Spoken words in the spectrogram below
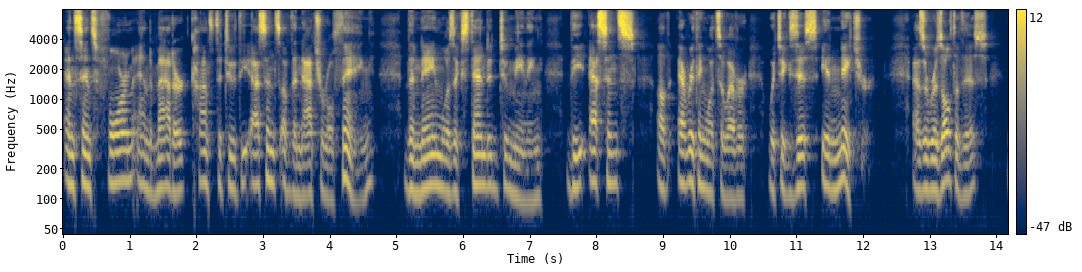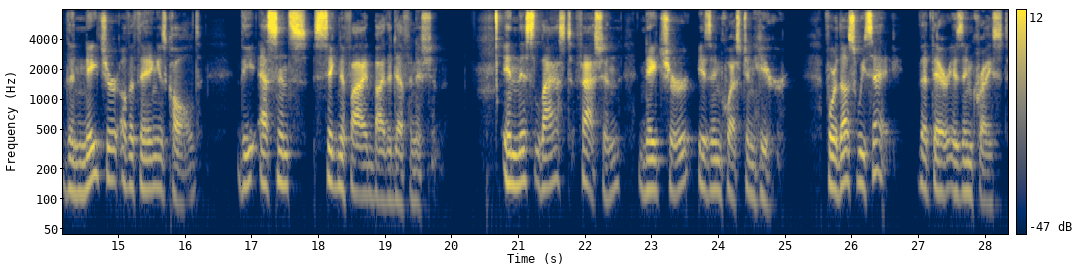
And since form and matter constitute the essence of the natural thing, the name was extended to meaning the essence of everything whatsoever which exists in nature. As a result of this, the nature of a thing is called the essence signified by the definition. In this last fashion, nature is in question here. For thus we say that there is in Christ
